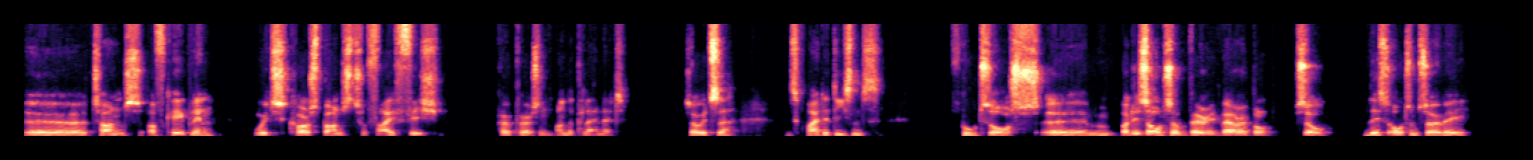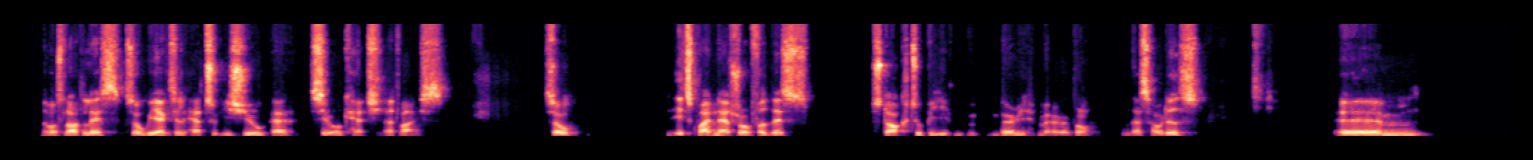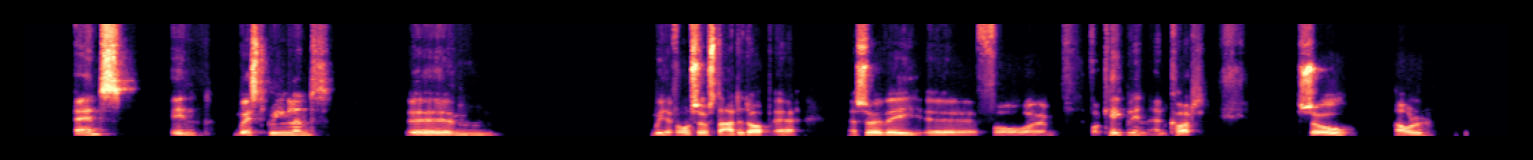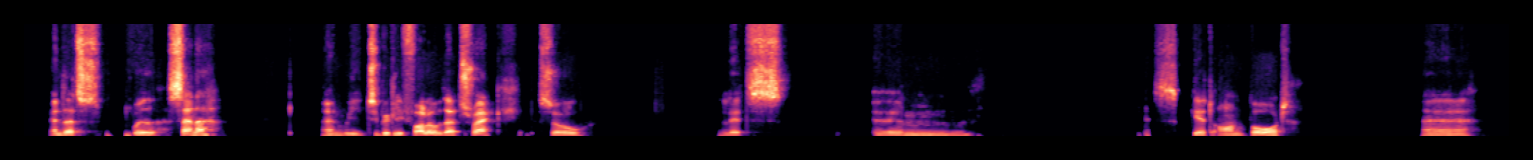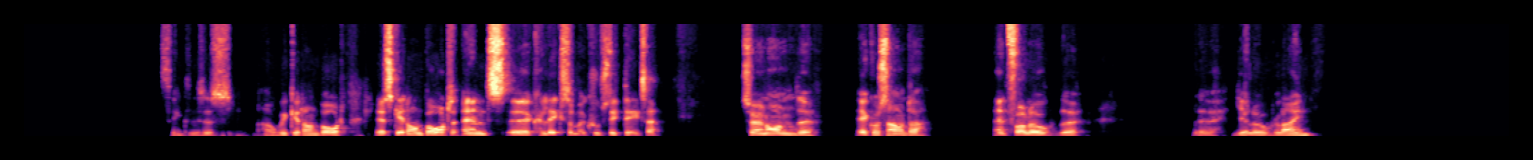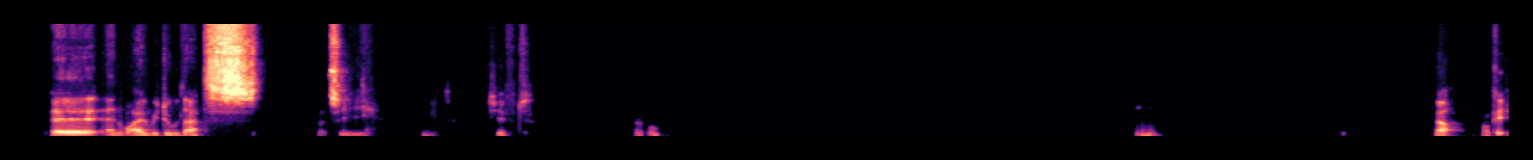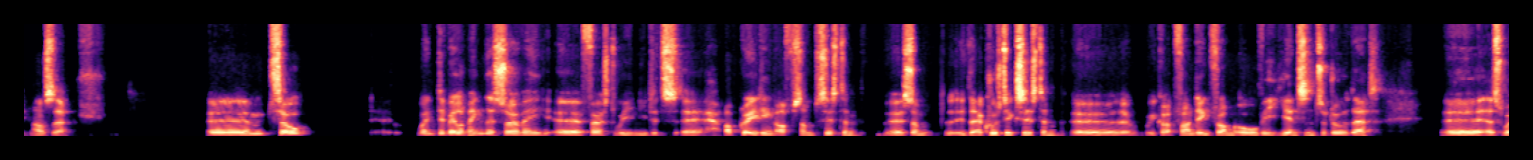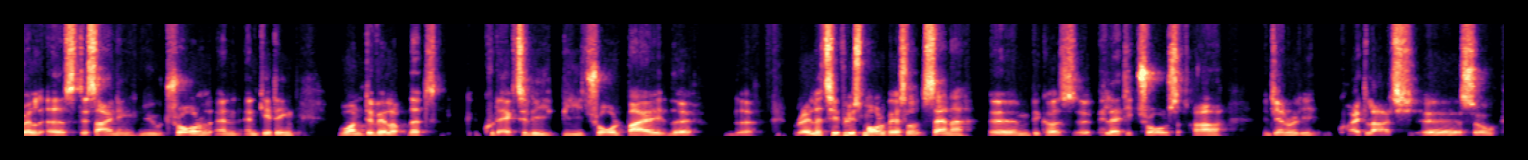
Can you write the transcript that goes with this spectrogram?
uh, tons of capelin, which corresponds to five fish per person on the planet. So it's a it's quite a decent food source, um, but it's also very variable. So this autumn survey, there was a lot less, so we actually had to issue a zero catch advice. So it's quite natural for this stock to be very variable. That's how it is. Um, and in West Greenland, um, we have also started up a, a survey uh, for, um, for capelin and cod. So our, and that's with Sanna, and we typically follow that track. So let's um, let's get on board. Uh, I think this is how we get on board. Let's get on board and uh, collect some acoustic data. Turn on the echo sounder and follow the, the yellow line. Uh, and while we do that, let's see, shift. Hmm. Yeah, okay, how's that? Um, so when developing this survey, uh, first we needed uh, upgrading of some system, uh, some the acoustic system. Uh, we got funding from Aage V. Jensen to do that, uh, as well as designing new trawl and, and getting one developed that could actually be trawled by the the relatively small vessel Sanna, um, because uh, pelagic trawls are generally quite large. so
